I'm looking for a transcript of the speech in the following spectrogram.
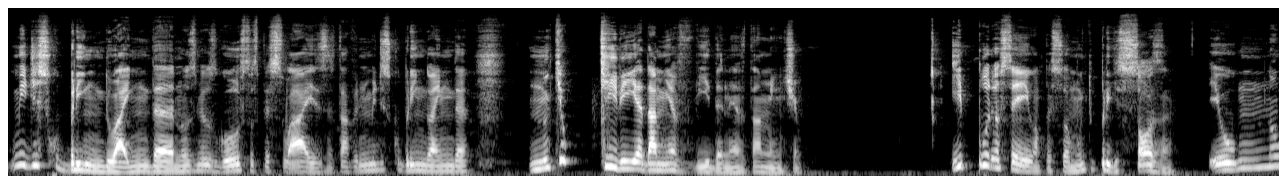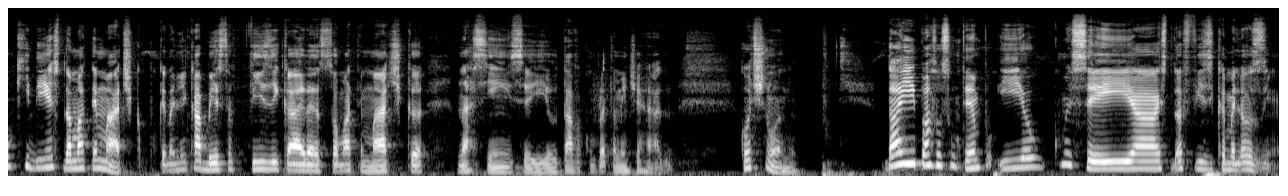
me descobrindo ainda nos meus gostos pessoais, eu tava me descobrindo ainda no que eu queria da minha vida, né, exatamente. E por eu ser uma pessoa muito preguiçosa, eu não queria estudar matemática, porque na minha cabeça física era só matemática na ciência e eu estava completamente errado. Continuando. Daí passou-se um tempo e eu comecei a estudar física melhorzinho,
